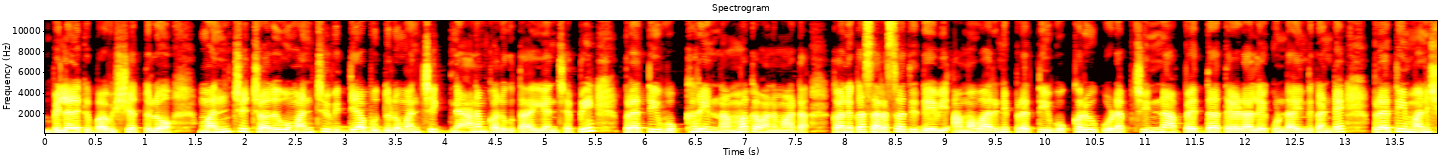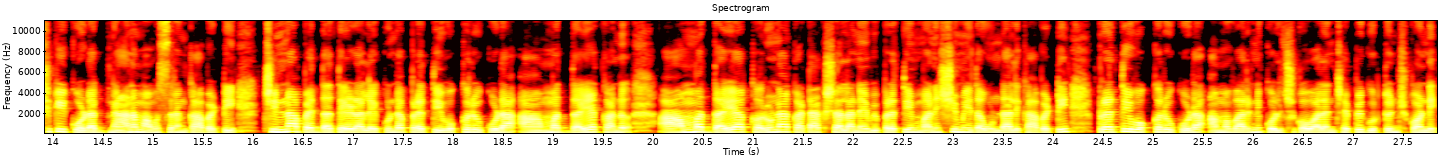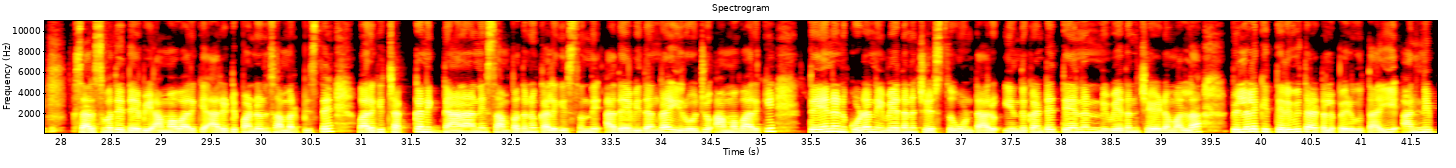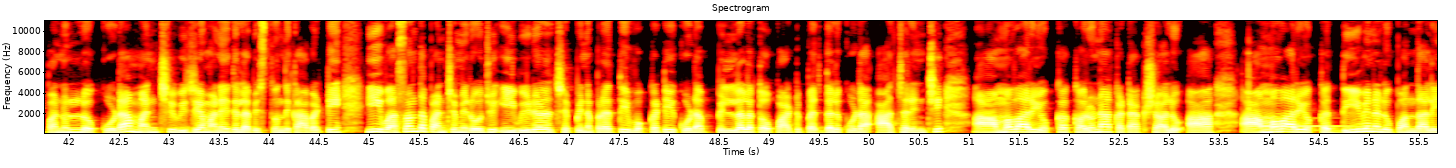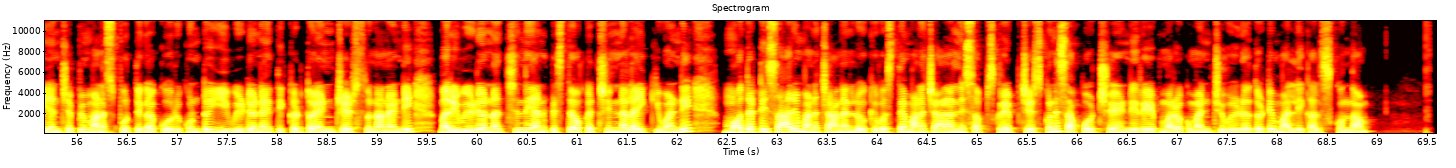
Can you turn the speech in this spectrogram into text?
పిల్లలకి భవిష్యత్తులో మంచి చదువు మంచి విద్యా బుద్ధులు మంచి జ్ఞానం కలుగుతాయి అని చెప్పి ప్రతి ఒక్కరి నమ్మకం అనమాట కనుక సరస్వతీదేవి అమ్మవారిని ప్రతి ఒక్కరూ కూడా చిన్న పెద్ద తేడా లేకుండా ఎందుకంటే ప్రతి మనిషికి కూడా జ్ఞానం అవసరం కాబట్టి చిన్న పెద్ద తేడా లేకుండా ప్రతి ఒక్కరూ కూడా ఆ అమ్మ దయ కను ఆ అమ్మ దయ కరుణ కటాక్షాలు అనేవి ప్రతి మనిషి మీద ఉండాలి కాబట్టి ప్రతి ఒక్కరూ కూడా అమ్మవారిని కొలుచుకోవాలని చెప్పి గుర్తుంచుకోండి. సరస్వతీదేవి అమ్మవారికి అరటి పండును సమర్పిస్తే వారికి చక్కని జ్ఞానాన్ని సంపదను కలిగిస్తుంది. అదేవిధంగా ఈరోజు అమ్మవారికి తేనెను కూడా నివేదన చేస్తూ ఉంటారు. ఎందుకంటే తేనెను నివేదన చేయడం వల్ల పిల్లలకి తెలివితేటలు పెరుగుతాయి. అన్ని పనుల్లో కూడా మంచి విజయం అనేది లభిస్తుంది. కాబట్టి ఈ వసంత పంచమి రోజు ఈ వీడియోలో చెప్పిన ప్రతి ఒక్కటి కూడా పిల్లలతో పాటు పెద్దలు కూడా ఆచరించి ఆ అమ్మవారి యొక్క కరుణా కటాక్షాలు ఆ ఆ అమ్మవారి యొక్క దీవెనలు పొందాలి అని చెప్పి మనస్ఫూర్తిగా కోరుకుంటూ ఈ వీడియోని అయితే ఇక్కడితో ఎండ్ చేస్తున్నానండి. మరి మరి వీడియో నచ్చింది అనిపిస్తే ఒక చిన్న లైక్ ఇవ్వండి. మొదటిసారి మన ఛానల్లోకి వస్తే మన ఛానల్ని సబ్స్క్రైబ్ చేసుకుని సపోర్ట్ చేయండి. రేపు మరొక మంచి వీడియోతోటి మళ్ళీ కలుసుకుందాం.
